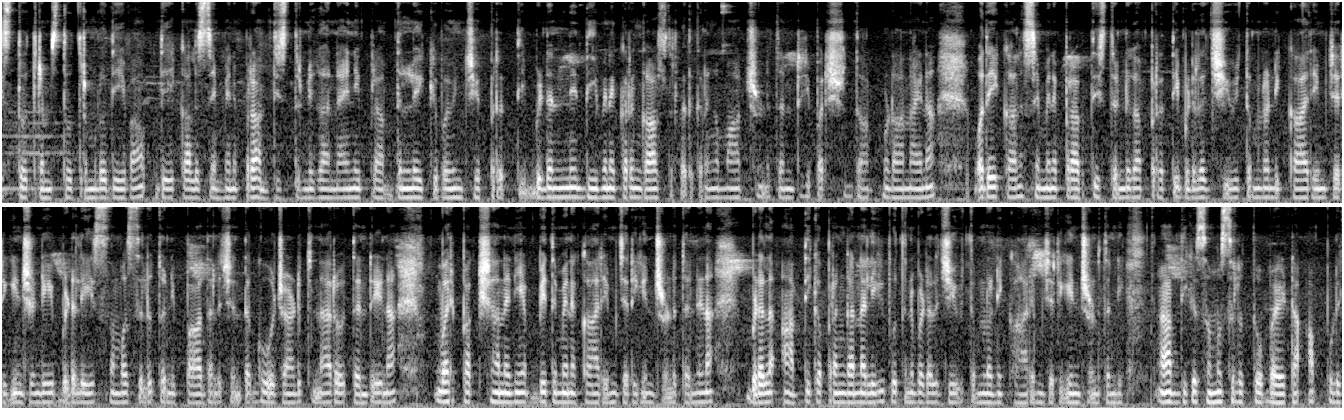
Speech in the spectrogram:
స్తోత్రం స్తోత్రములు దేవా ఉదయకాల సమయాన్ని ప్రార్థిస్తుండగా నాయన ఈ ప్రార్థనలో ఏకీభవించే ప్రతి బిడ్డల్ని దీవెనకరంగా ఆశీర్వాదకరంగా మార్చుండ తండ్రి పరిశుద్ధాత్ముడా నాయన. ఉదయకాల సమయాన్ని ప్రార్థిస్తుండగా ప్రతి బిడ్డల జీవితంలో నీ కార్యం జరిగించండి. బిడ్డలు ఏ సమస్యలతో నీ పాదాల చెంత గోజాడుతున్నారో తండ్రిన వారి పక్షాన నీ అద్భుతమైన కార్యం జరిగించండి తండ్రిన బిడల ఆర్థిక పరంగా నలిగిపోతున్న బిడల జీవితంలో నీ కార్యం జరిగించండి తండ్రి. ఆర్థిక సమస్యలతో బయట అప్పులు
